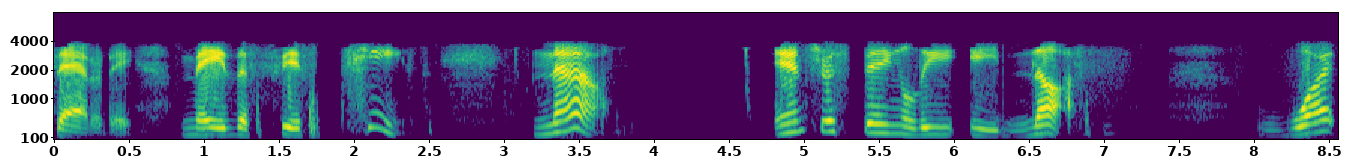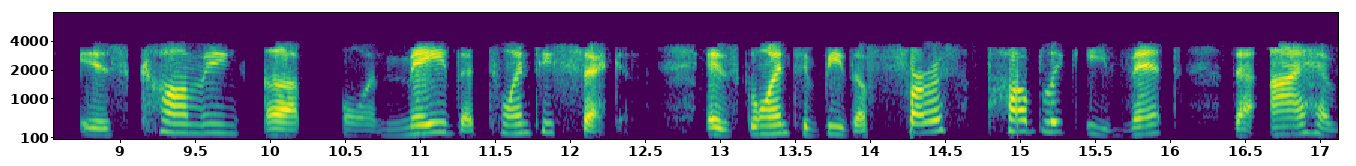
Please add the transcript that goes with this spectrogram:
Saturday, May the 15th. Now, interestingly enough, what is coming up on May the 22nd is going to be the first public event that I have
